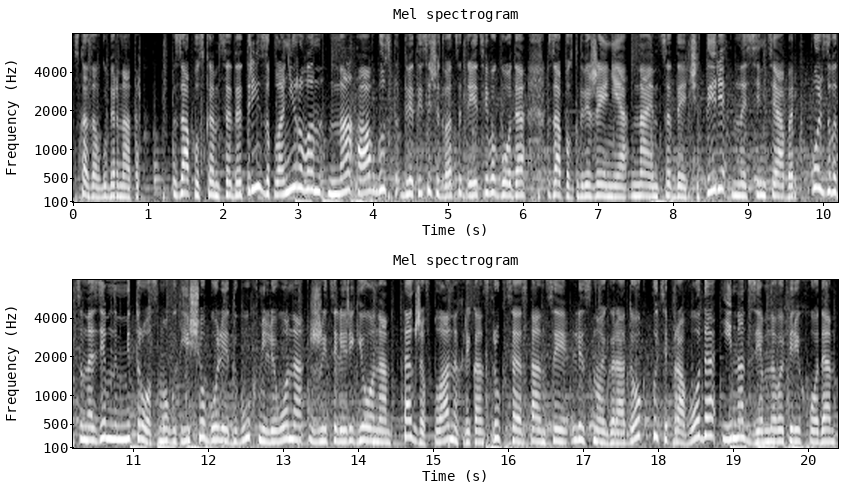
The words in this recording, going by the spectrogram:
сказал губернатор. Запуск МЦД-3 запланирован на август 2023 года. Запуск движения на МЦД-4 на сентябрь. Пользоваться наземным метро смогут еще более двух миллиона жителей региона. Также в планах реконструкция станции «Лесной городок», путепровода и надземного перехода.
